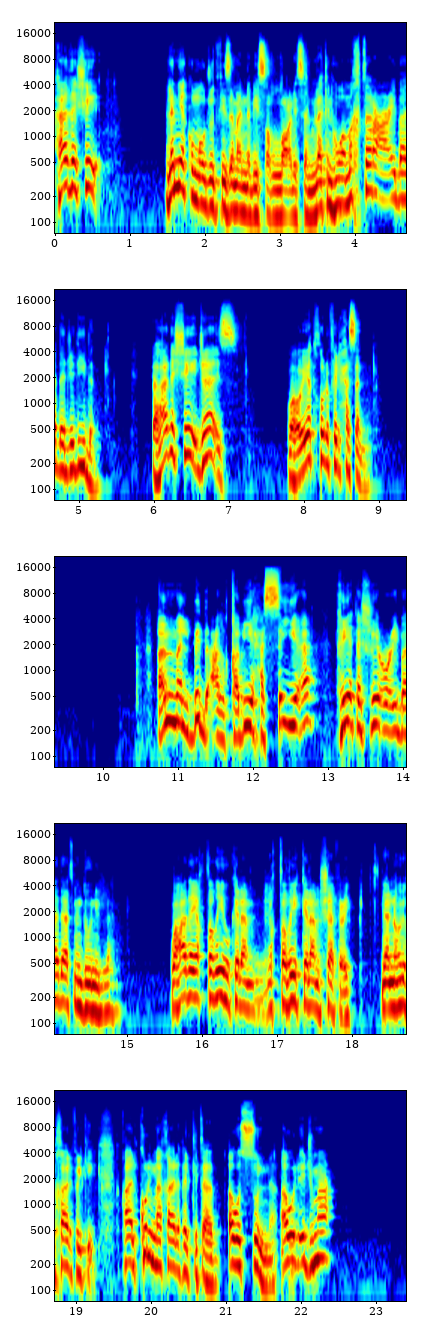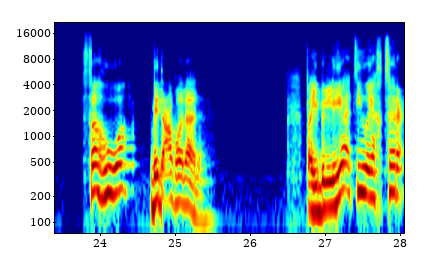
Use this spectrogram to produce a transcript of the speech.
هذا شيء لم يكن موجود في زمان النبي صلى الله عليه وسلم لكن هو ما اخترع عبادة جديدة. فهذا الشيء جائز وهو يدخل في الحسن. أما البدعة القبيحة السيئة هي تشريع عبادات من دون الله. وهذا يقتضيه كلام يقتضيه كلام الشافعي لأنه يخالف الك... قال كل ما خالف الكتاب أو السنة أو الإجماع فهو بدعة ضلالة. طيب اللي يأتي ويخترع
